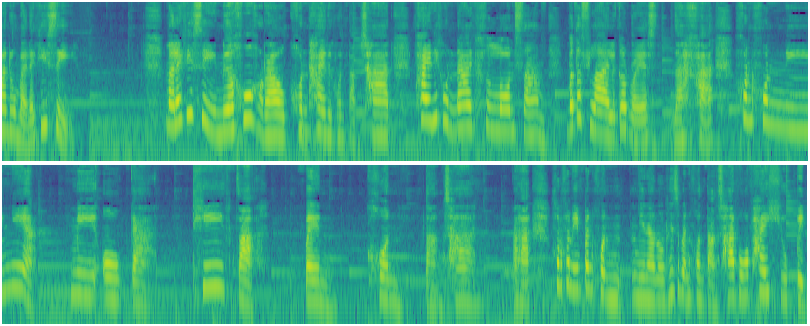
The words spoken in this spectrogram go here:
มาดูหมายเลขที่ 4หมายเลขที่ 4 เนื้อคู่ของเราคนไทยหรือคนต่างชาติไพ่ที่คุณได้คือโลนซัมbutterfly แล้วก็ rest นะคะ คนคนนี้เนี่ย มีโอกาสที่จะเป็นคนต่างชาตินะคะคนคนนี้เป็นคนมีแนวโน้มที่จะเป็นคนต่างชาติเพราะว่าไพ่ Cupid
